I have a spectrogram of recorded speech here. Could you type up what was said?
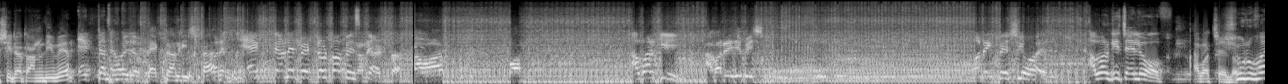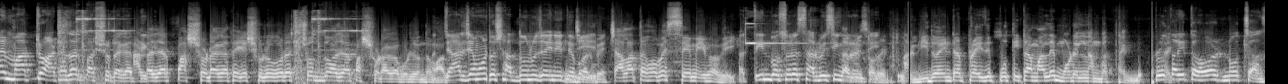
রশিটা টান দিবেন এক টানে হয়ে যাবে। একটা স্টার্ট মানে এক টানে পেট্রোল পাম্প স্টার্ট আবার আবার কি? আবার এই যে বেশি। অনেক বেশি হয়। আবার কি চাইলে অফ আবার চাইলো শুরু হয় মাত্র আট হাজার পাঁচশো টাকা আট থেকে হাজার পাঁচশো টাকা থেকে শুরু করে চোদ্দ হাজার পাঁচশো টাকা পর্যন্ত মাল। যার যেমন সাধ্য অনুযায়ী নিতে পারবে। চালাতে হবে সেম এইভাবেই। আর তিন বছরের সার্ভিসিং ওয়ারেন্টি। হৃদয় এন্টারপ্রাইজে প্রতিটা মালে মডেল নাম্বার থাকবে। প্রতারিত হওয়ার নো চান্স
